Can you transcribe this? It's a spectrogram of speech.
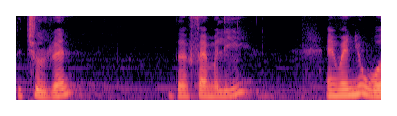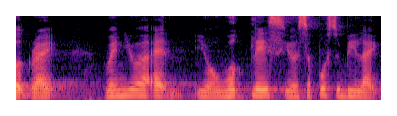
the children, the family. And when you work, right, when you are at your workplace, you're supposed to be like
